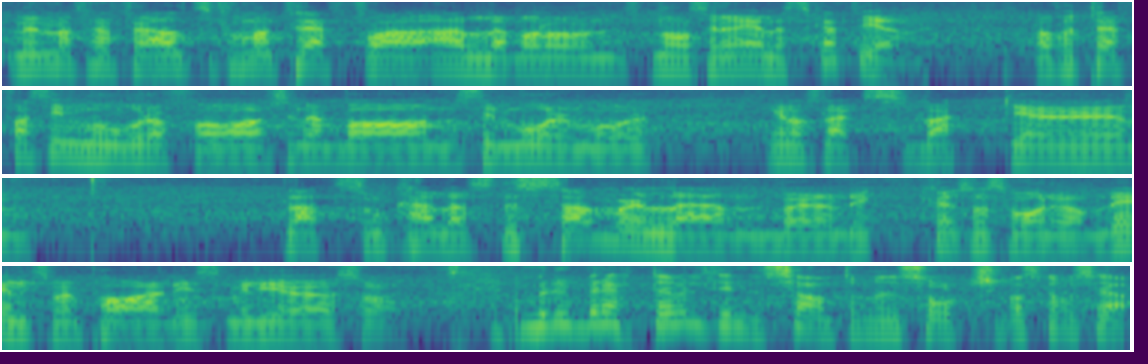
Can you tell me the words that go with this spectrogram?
Men framförallt så får man träffa alla man någonsin har älskat igen. Man får träffa sin mor och far, sina barn, sin mormor i någon slags vacker eh, plats som kallas The Summerland börjar så småningom. Det är liksom en paradismiljö. Så. Men du berättar väldigt intressant om en sorts, vad ska man säga,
